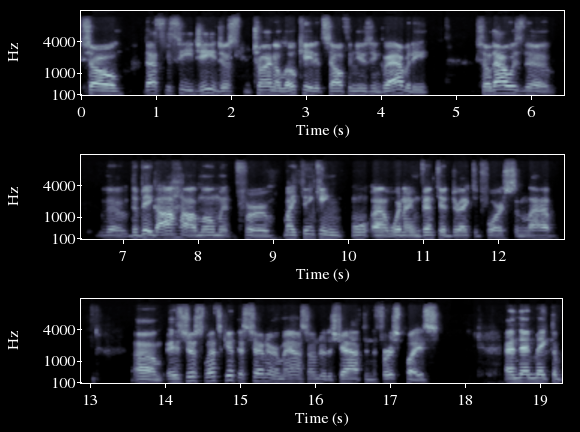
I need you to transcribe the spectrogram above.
So that's the CG just trying to locate itself and using gravity. So that was the the the big aha moment for my thinking uh, when I invented directed force and lab um, is just let's get the center of mass under the shaft in the first place, and then make the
